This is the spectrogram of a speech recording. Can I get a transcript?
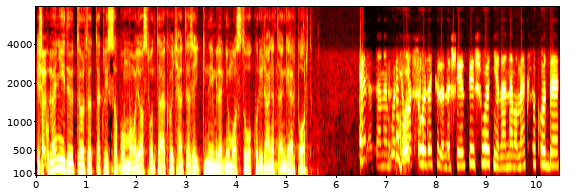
És akkor mennyi időt töltöttek Lisszabonban? Vagy azt mondták, hogy hát ez egy némileg nyomasztó, akkor irány a tengerpart? Egyáltalán nem volt nem volt. ez egy különös érzés volt, nyilván nem a megszokott, de,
